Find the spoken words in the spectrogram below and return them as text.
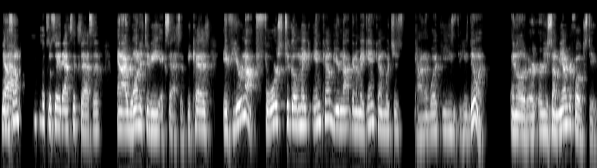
Now, wow. some folks will say that's excessive. And I want it to be excessive because if you're not forced to go make income, you're not going to make income, which is kind of what he's he's doing, and or, or some younger folks do.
